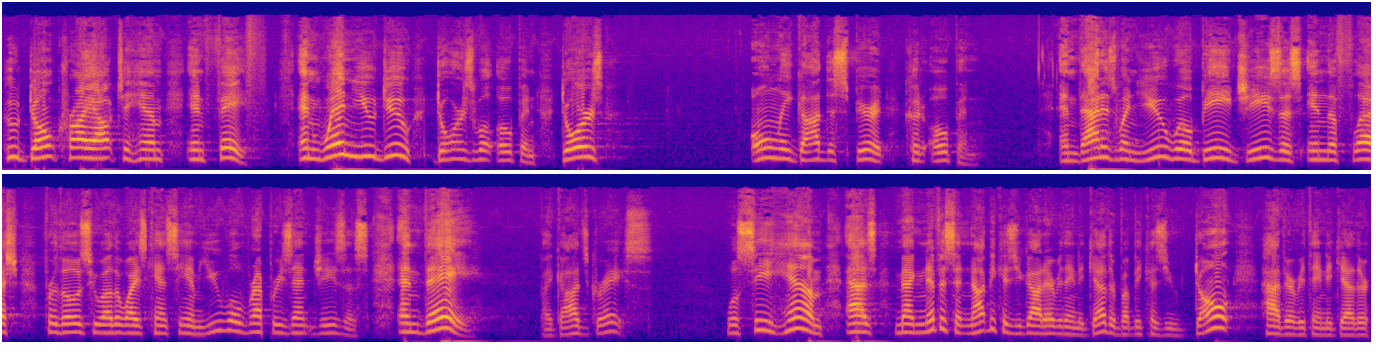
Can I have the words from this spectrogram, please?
who don't cry out to Him in faith. And when you do, doors will open. Doors only God the Spirit could open. And that is when you will be Jesus in the flesh for those who otherwise can't see him. You will represent Jesus. And they, by God's grace, we'll see him as magnificent, not because you got everything together, but because you don't have everything together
